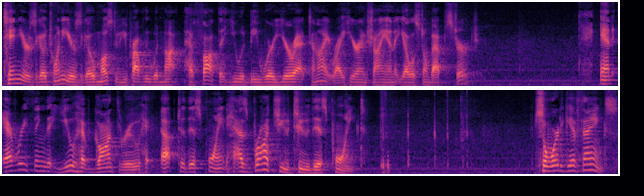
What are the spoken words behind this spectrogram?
Ten years ago, twenty years ago, most of you probably would not have thought that you would be where you're at tonight, right here in Cheyenne at Yellowstone Baptist Church. And everything that you have gone through up to this point has brought you to this point. So we're to give thanks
